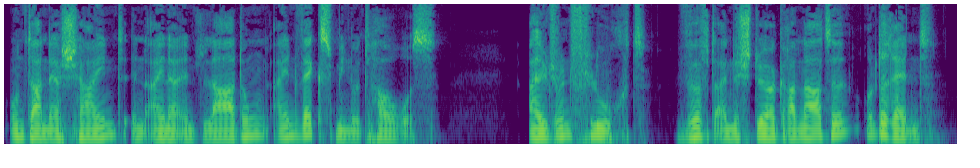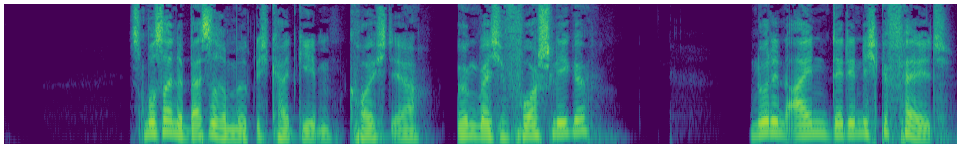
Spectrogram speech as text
Und dann erscheint in einer Entladung ein Vex-Minotaurus. Aldrin flucht, wirft eine Störgranate und rennt. Es muss eine bessere Möglichkeit geben, keucht er. Irgendwelche Vorschläge? Nur den einen, der dir nicht gefällt.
